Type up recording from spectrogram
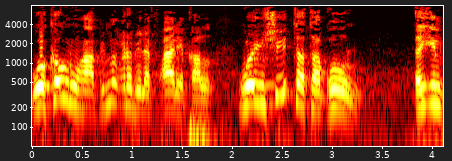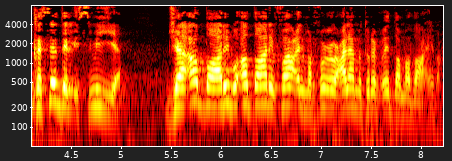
وكونها بمعرب الأفعال قل وإن شئت تقول أي إن قسد الاسمية jaa daaribu adaarib faacil marfuuc calaamatu rafci dama daahira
